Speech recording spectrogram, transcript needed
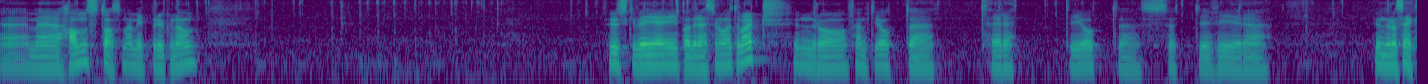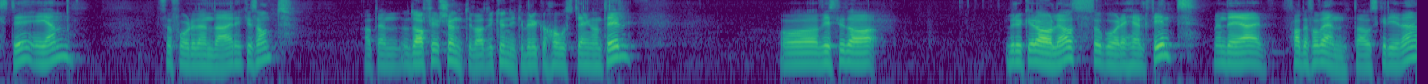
eh, med Hans, da, som er mitt brukernavn husker vi IP-adresser nå etter hvert. 158, 38, 74 160 igjen. Så får du den der, ikke sant? Den, da skjønte vi at vi kunne ikke bruke host en gang til. Og hvis vi da bruker alias, så går det helt fint. Men det jeg hadde forventa å skrive,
